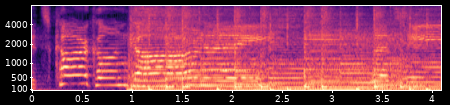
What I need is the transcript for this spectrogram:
It's car con carne. Let's eat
